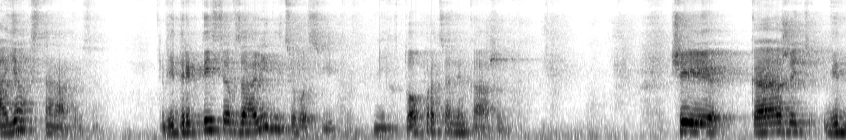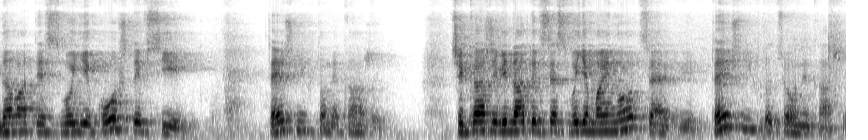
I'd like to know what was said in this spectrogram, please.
А як старатися? Відректися взагалі від цього світу? Ніхто про це не каже. Чи кажуть віддавати свої кошти всі? Теж ніхто не каже. Чи каже віддати все своє майно церкві? Теж ніхто цього не каже.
